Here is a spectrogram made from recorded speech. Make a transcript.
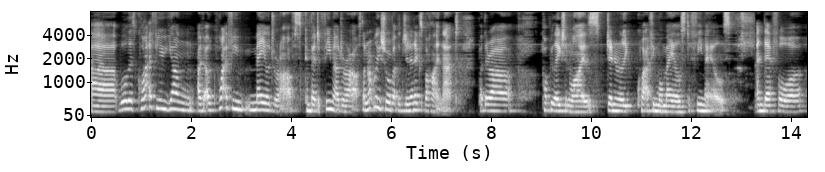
uh, well, there's quite a few young, uh, quite a few male giraffes compared to female giraffes. I'm not really sure about the genetics behind that, but there are population wise generally quite a few more males to females, and therefore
